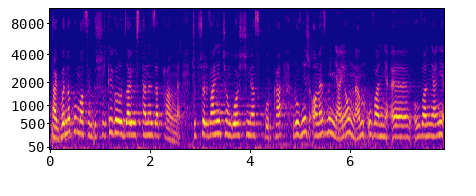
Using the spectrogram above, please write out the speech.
tak, będą pomocne, gdyż wszelkiego rodzaju stany zapalne, czy przerwanie ciągłości na skórka, również one zmieniają nam uwalnia, e, uwalnianie,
